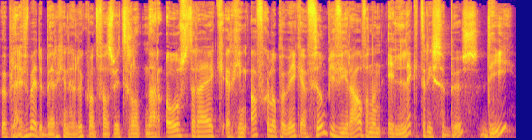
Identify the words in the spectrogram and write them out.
We blijven bij de bergen, want van Zwitserland naar Oostenrijk. Er ging afgelopen week een filmpje viraal van een elektrische bus die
